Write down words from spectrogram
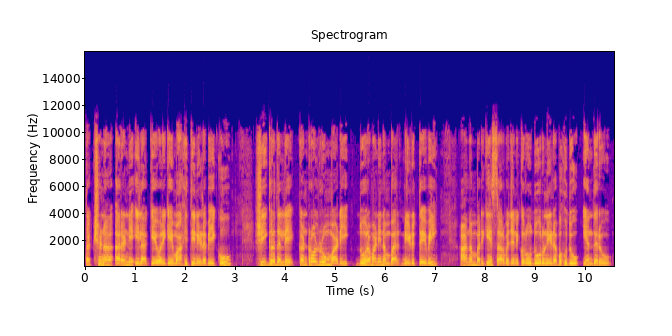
ತಕ್ಷಣ ಅರಣ್ಯ ಇಲಾಖೆಯವರಿಗೆ ಮಾಹಿತಿ ನೀಡಬೇಕು. ಶೀಘ್ರದಲ್ಲೇ ಕಂಟ್ರೋಲ್ ರೂಮ್ ಮಾಡಿ ದೂರವಾಣಿ ನಂಬರ್ ನೀಡುತ್ತೇವೆ. ಆ ನಂಬರಿಗೆ ಸಾರ್ವಜನಿಕರು ದೂರು ನೀಡಬಹುದು ಎಂದರು.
